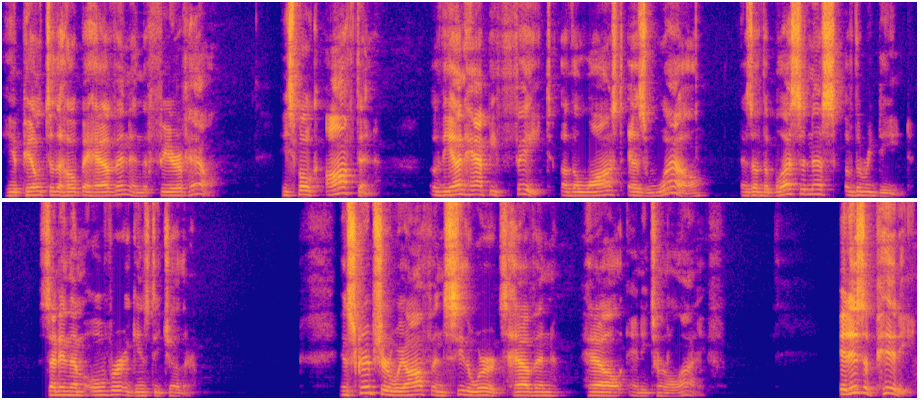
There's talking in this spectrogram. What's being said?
He appealed to the hope of heaven and the fear of hell. He spoke often of the unhappy fate of the lost as well as of the blessedness of the redeemed, setting them over against each other. In Scripture, we often see the words heaven, hell, and eternal life. It is a pity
